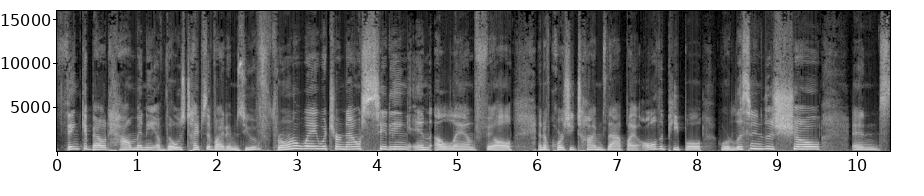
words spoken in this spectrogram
Think about how many of those types of items you've thrown away, which are now sitting in a landfill. And of course, you times that by all the people who are listening to this show and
